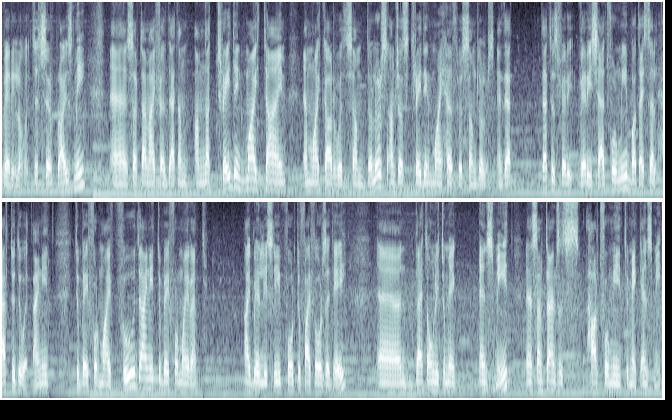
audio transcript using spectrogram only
very low. It, it surprised me and sometimes I felt that I'm, I'm not trading my time and my car with some dollars. I'm just trading my health with some dollars and that that is very, very sad for me, but I still have to do it. I need to pay for my food, I need to pay for my rent. I barely sleep four to five hours a day, and that only to make ends meet, and sometimes it's hard for me to make ends meet.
